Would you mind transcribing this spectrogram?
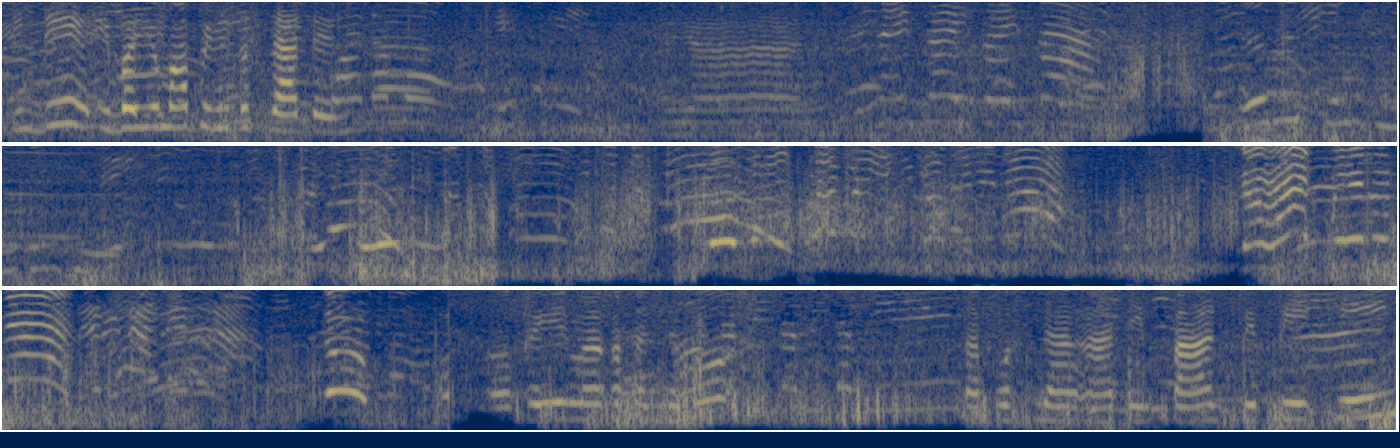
Hindi, iba yung mga pinitas natin. Ayan. Lahat, Okay yun mga kasandugo. Tapos na ang ating pag-picking.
